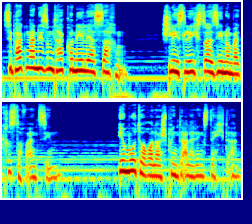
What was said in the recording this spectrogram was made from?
Sie packen an diesem Tag Cornelias Sachen. Schließlich soll sie nun bei Christoph einziehen. Ihr Motorroller springt allerdings dicht an.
